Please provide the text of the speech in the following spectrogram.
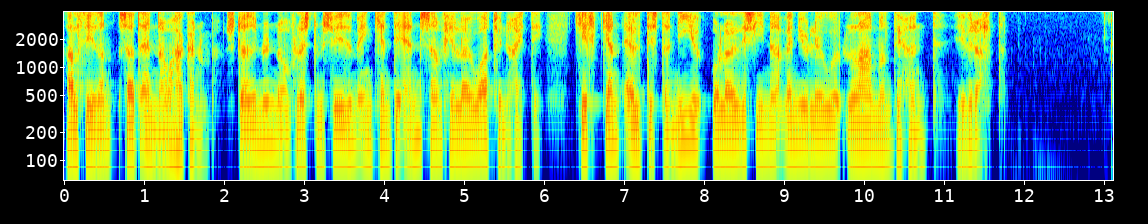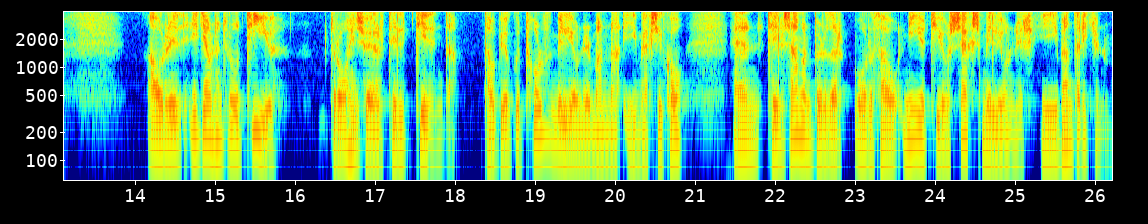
Alþýðan satt enn á hakanum. Stöðnun á flestum sviðum enkendi enn samfélag og atvinnuhætti. Kirkjan eldist að nýju og lagði sína venjulegu lamandi hönd yfir allt. Árið 1910 dró hins vegar til tíðinda. Þá bjöku 12 miljónir manna í Mexiko en til samanburðar voru þá 96 miljónir í bandaríkjunum.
